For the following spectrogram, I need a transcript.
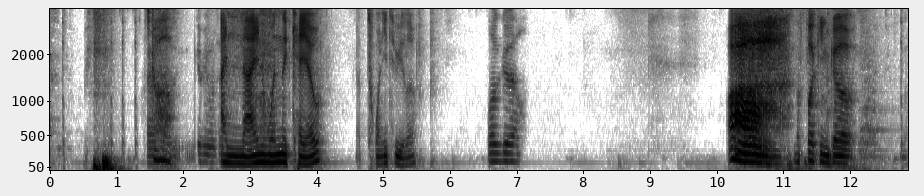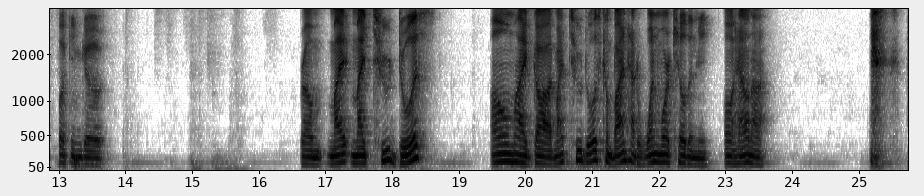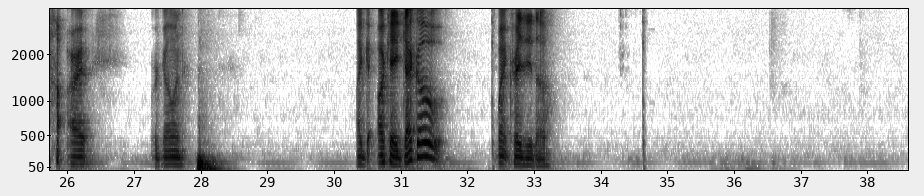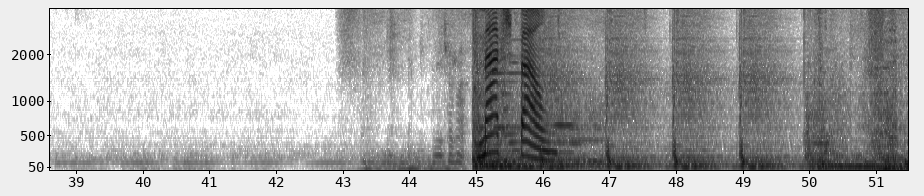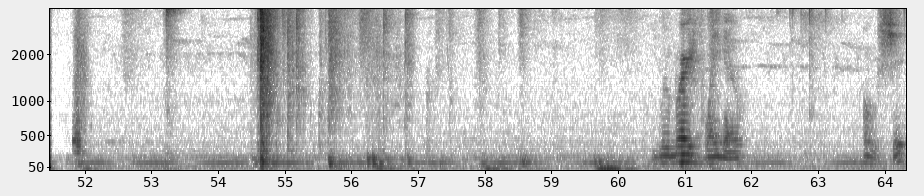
Let's go. Give me one I 9 win the KO. Got 22 elo. Well, good. Ah, the fucking goat. The fucking goat. Bro, my my two duelists. Oh my god, my two duelists combined had one more kill than me. Oh hell nah. All right, we're going. Like okay, Gekko went crazy though. Match found. Blueberry Fuego. Oh shit.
